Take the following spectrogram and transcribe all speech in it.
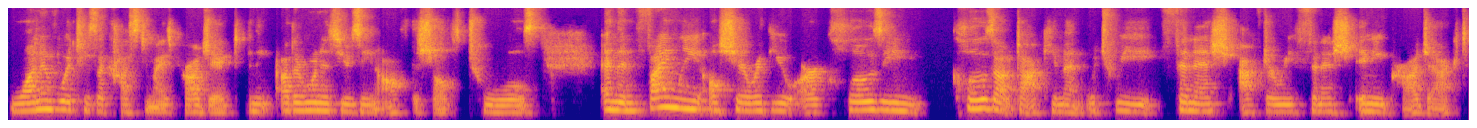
one of which is a customized project and the other one is using off-the-shelf tools. And then finally, I'll share with you our closing closeout document, which we finish after we finish any project.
